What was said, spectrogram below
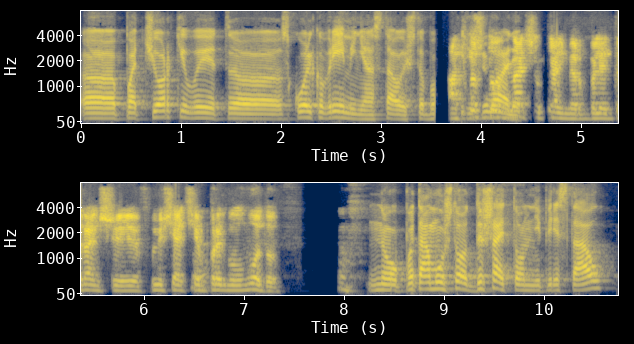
э, подчеркивает, э, сколько времени осталось, чтобы А кто что он начал таймер, блядь, раньше включать, чем прыгнул в воду? Ну, потому что дышать-то он не перестал.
